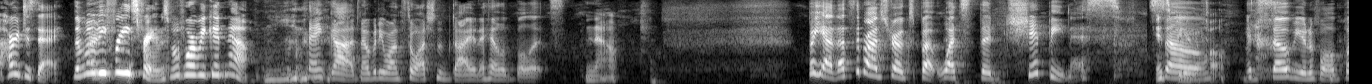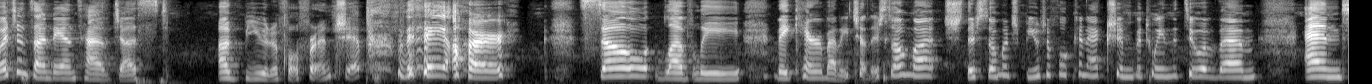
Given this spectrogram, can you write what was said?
Hard to say. The movie freeze frames before we could know. Thank God. Nobody wants to watch them die in a hail of bullets. No. But yeah, that's the broad strokes. But what's the chippiness? It's So, beautiful. It's so beautiful. Butch and Sundance have just a beautiful friendship. they are so lovely. They care about each other so much. There's so much beautiful connection between the two of them. And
